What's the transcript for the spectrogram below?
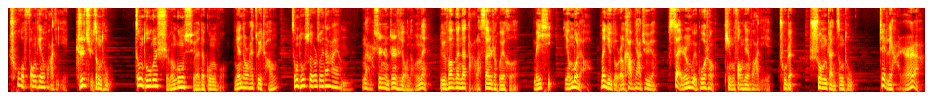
戳方天画戟，直取曾图。曾图跟史文恭学的功夫年头还最长，曾图岁数最大呀，嗯，那身上真是有能耐。吕方跟他打了三十回合，没戏，赢不了。那就有人看不下去呀、赛仁贵郭胜挺方天画戟出阵，双战曾图。这俩人啊，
